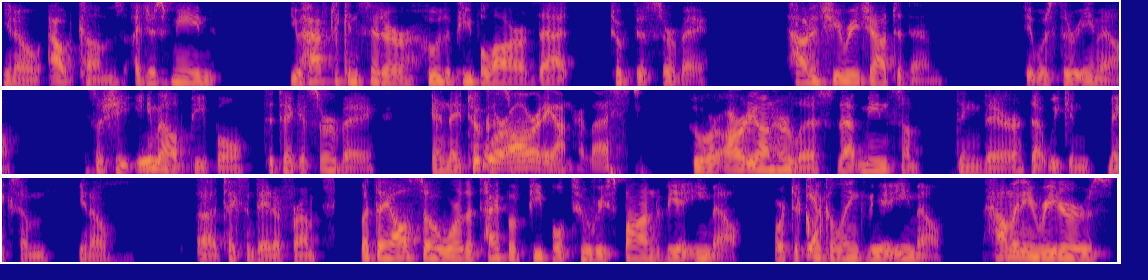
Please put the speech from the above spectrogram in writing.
you know, outcomes. I just mean you have to consider who the people are that took this survey. How did she reach out to them? It was through email. So she emailed people to take a survey and they took Who a are already on her list. who are already on her list. That means something there that we can make some, you know, uh, take some data from. But they also were the type of people to respond via email or to Yeah. click a link via email. How many readers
